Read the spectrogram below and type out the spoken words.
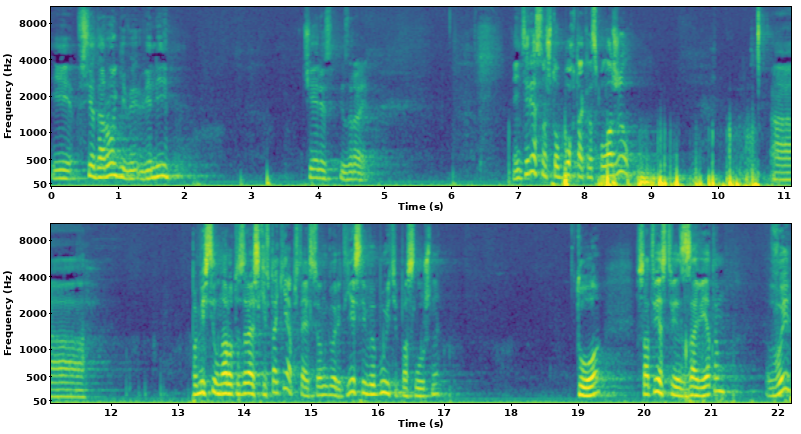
и все дороги вели через Израиль. Интересно, что Бог так расположил, поместил народ израильский в такие обстоятельства, он говорит, если вы будете послушны, то в соответствии с заветом вы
